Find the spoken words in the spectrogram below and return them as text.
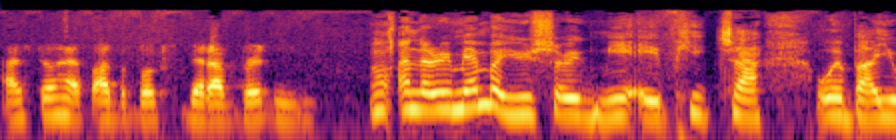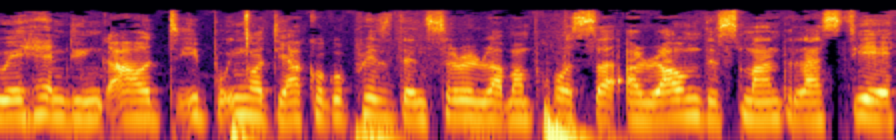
I still have other books that I've written And I remember you showing me a picture whereby you were handing out incwadi yakho ku-President Cyril Ramaphosa around this month last year,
